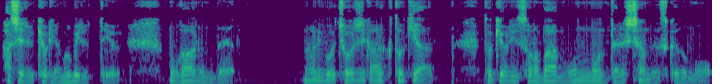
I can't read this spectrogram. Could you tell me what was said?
走る距離が伸びるっていうのがあるんで、何こう長時間歩くときは、時折そのバームを飲んだりしちゃうんですけども、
